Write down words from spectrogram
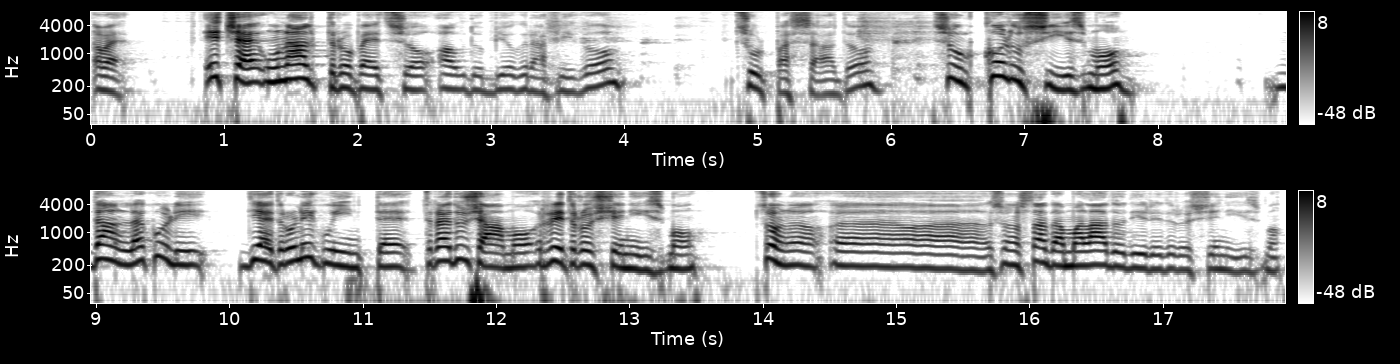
vabbè. e c'è un altro pezzo autobiografico sul passato, sul colossismo, dalla cui dietro le quinte traduciamo retroscenismo. Sono, uh, sono stato ammalato di retroscenismo,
